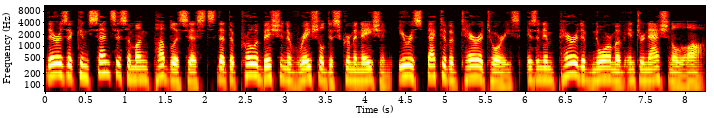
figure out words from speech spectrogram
There is a consensus among publicists that the prohibition of racial discrimination, irrespective of territories, is an imperative norm of international law.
